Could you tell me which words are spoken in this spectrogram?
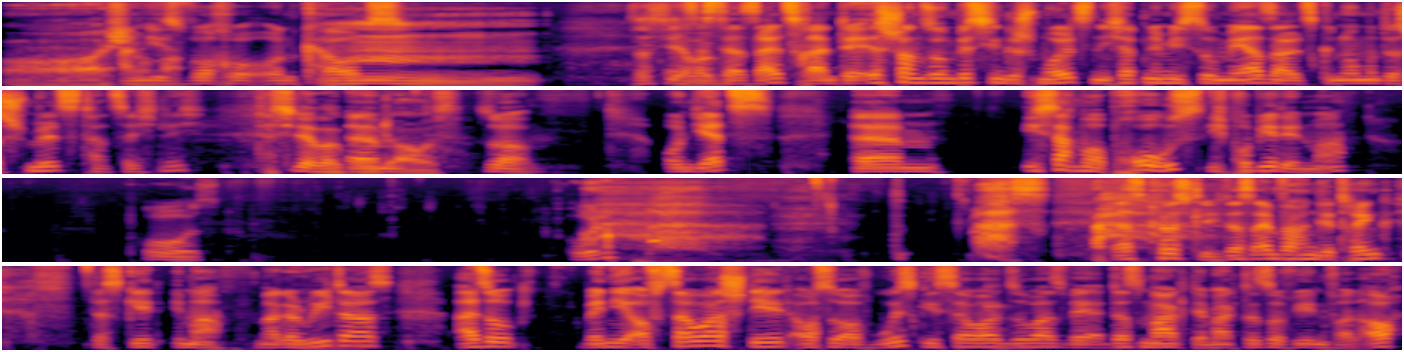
Oh, Andis mal. Woche und Kauz. Das sieht, Jetzt aber, ist der Salzrand, der ist schon so ein bisschen geschmolzen. Ich habe nämlich so Meersalz genommen und das schmilzt tatsächlich. das sieht aber gut Ähm, aus. So. Und jetzt, ähm, ich sag mal Prost, ich probiere den mal. Prost. Und? Das, das ist köstlich. Das ist einfach ein Getränk, das geht immer. Margaritas, also wenn ihr auf Sour steht, auch so auf Whisky Sour und sowas, wer das mag, der mag das auf jeden Fall auch.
